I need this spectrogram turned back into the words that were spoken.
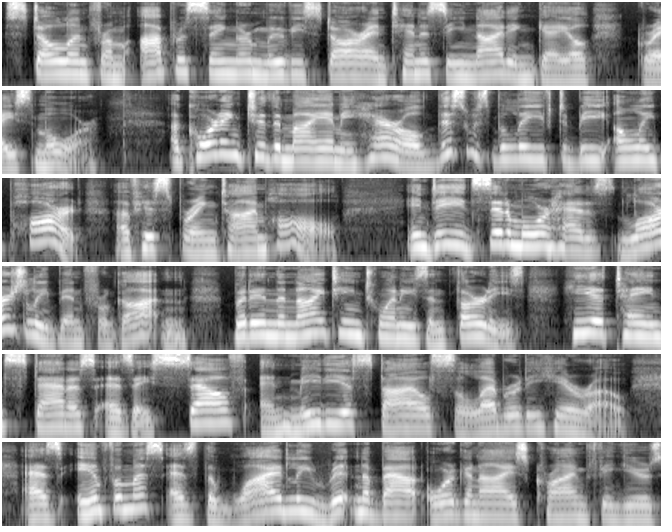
stolen from opera singer, movie star, and Tennessee Nightingale Grace Moore. According to the Miami Herald, this was believed to be only part of his springtime haul. Indeed, Scudamore has largely been forgotten, but in the 1920s and 30s, he attained status as a self and media style celebrity hero, as infamous as the widely written about organized crime figures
